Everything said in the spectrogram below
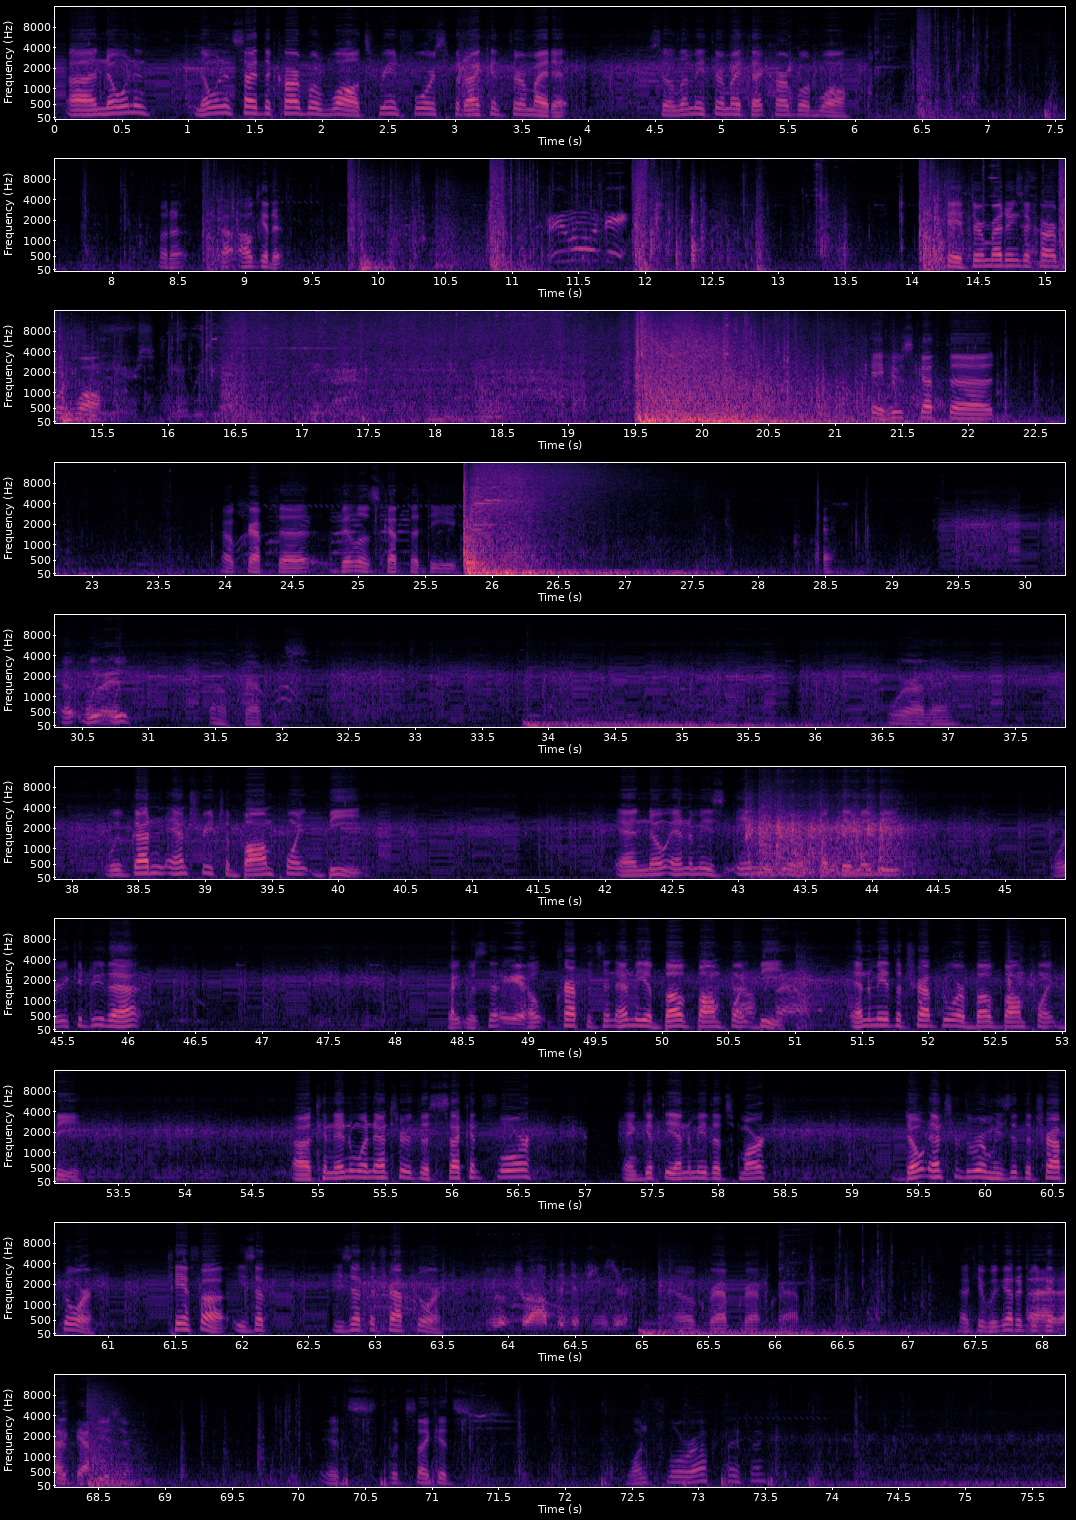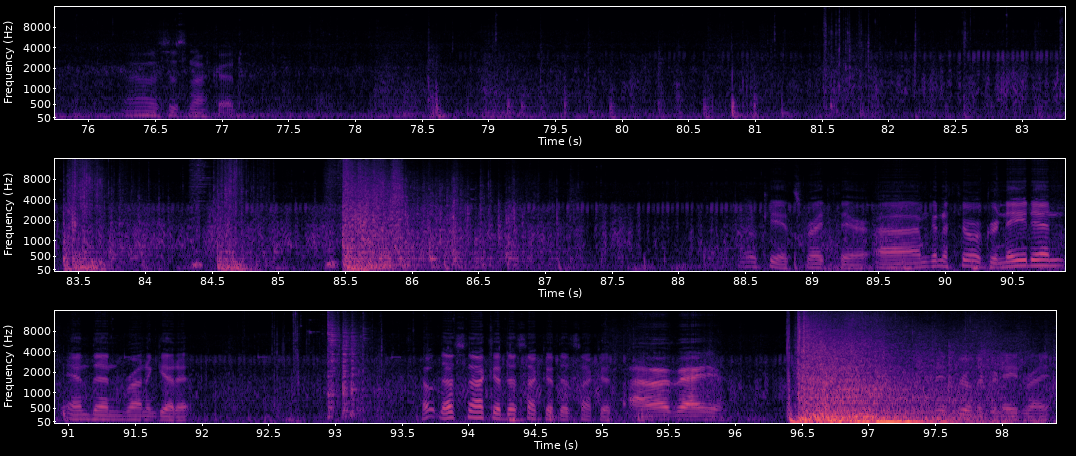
Uh, no one, in, no one inside the cardboard wall. It's reinforced, but I can thermite it. So let me thermite that cardboard wall. Hold on, I'll get it. Okay, thermiting the cardboard wall. Years. Here we go. Okay, who's got the... Oh crap, the villa's got the D. Uh, we, we, oh crap, it's... Where are they? We've got an entry to bomb point B. And no enemies in the room, but they may be... Or you could do that. Wait, was that... There you go. Oh crap, it's an enemy above bomb point B. Enemy at the trapdoor above bomb point B. Uh, can anyone enter the second floor and get the enemy that's marked? Don't enter the room. He's at the trapdoor. KFA, he's at he's at the trapdoor. You have dropped the diffuser. Oh crap, crap, crap. Okay, we gotta go Uh, get that the guy. diffuser. It's looks like it's one floor up, I think. Oh, this is not good. Okay, it's right there. Uh, I'm gonna throw a grenade in and then run and get it. Oh, that's not good. That's not good. That's not good. I'm right behind you. I didn't throw the grenade right.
